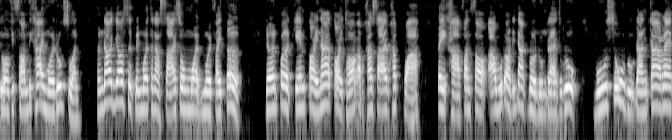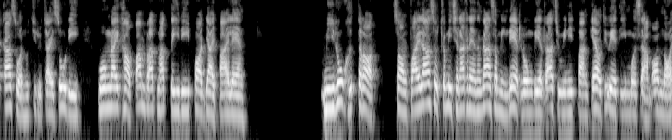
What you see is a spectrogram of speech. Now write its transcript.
ตัวฟิตซ้อมที่ค่ายมวยลูกสวน ทางด้านยอดศึกเป็นมวยถนัดซ้ายทรงมวยมวยไฟเตอร์ เดินเปิดเกมต่อยหน้าต่อยท้องอับคาซ้ายคับขวาเตะขาฟันศอกอาวุธออกที่หนักโดดรุนแรงทุกลูก บูสู้ดุดันกล้าแรกกล้าสวนหัวจิตหัวใจสู้ดี วงในเข่าปั้มรัดมัดตีดีปอดใหญ่ปลายแรง มีลูกคึดตลอดสองไฟล์ล่าสุดก็มีชนะคะแนนทางด้านสมิงเดชโรงเรียนราชวินิตบางแก้วที่เวทีมวยสามอ้อมน้อย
